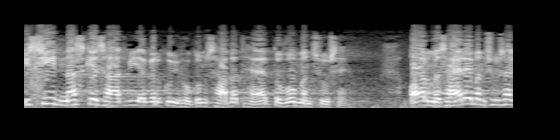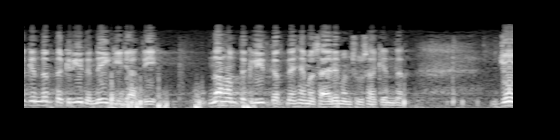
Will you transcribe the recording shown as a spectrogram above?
کسی نس کے ساتھ بھی اگر کوئی حکم ثابت ہے، تو وہ منسوس ہے۔ اور مسائل منصوصہ کے اندر تقریر نہیں کی جاتی۔ نہ ہم تقریر کرتے ہیں مسائل منصوصہ کے اندر۔ جو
